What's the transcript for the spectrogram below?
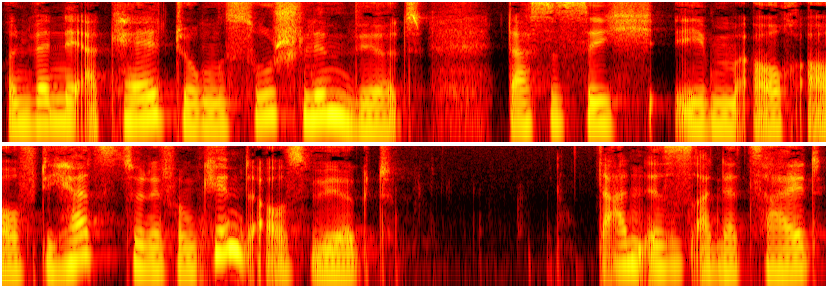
Und wenn eine Erkältung so schlimm wird, dass es sich eben auch auf die Herztöne vom Kind auswirkt, dann ist es an der Zeit,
